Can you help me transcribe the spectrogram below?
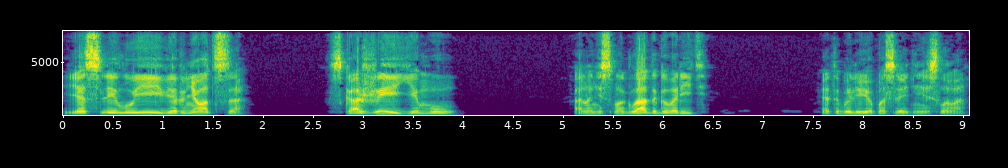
Если Луи вернется, скажи ему. Она не смогла договорить. Это были ее последние слова.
